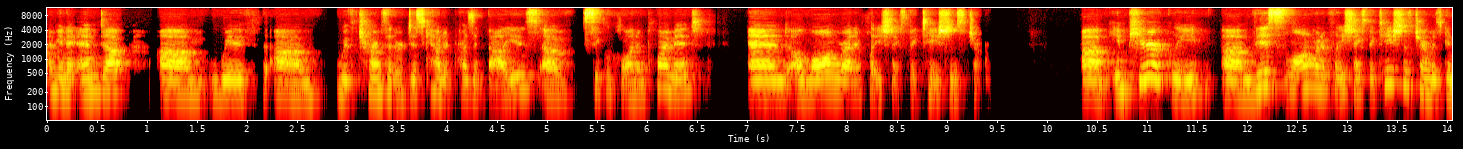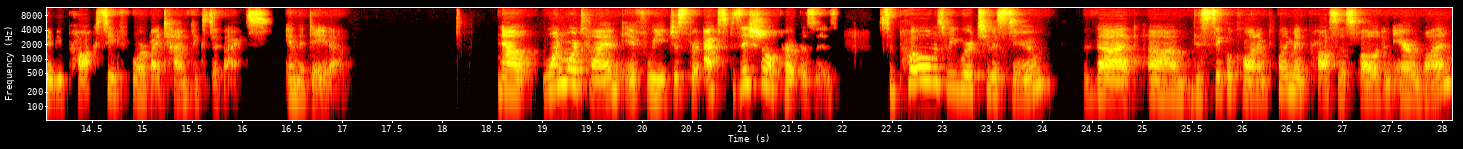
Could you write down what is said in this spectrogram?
I'm going to end up um, with, um, with terms that are discounted present values of cyclical unemployment and a long run inflation expectations term. Um, empirically, um, this long run inflation expectations term is going to be proxied for by time fixed effects in the data. Now, one more time, if we just for expositional purposes, suppose we were to assume that um, the cyclical unemployment process followed an AR1,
